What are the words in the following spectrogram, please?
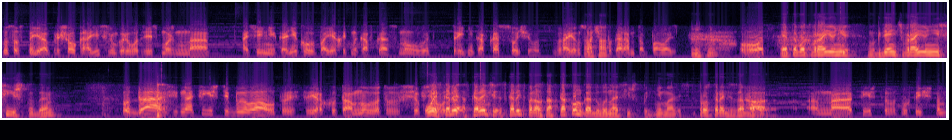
ну, собственно, я пришел к родителям, говорю, вот здесь можно на осенние каникулы поехать на Кавказ. Ну, это Средний Кавказ, Сочи, вот, в район Сочи Ага. по горам там полазить. Мгм. Вот. Это вот в районе, где-нибудь в районе Фишта, да? Ну, да, на Фиште бывал, то есть сверху там, ну, вот все, все. Ой, скажи- скажите, скажите, пожалуйста, а в каком году вы на Фишт поднимались? Просто ради забавы. На Фиште в 2000-м.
